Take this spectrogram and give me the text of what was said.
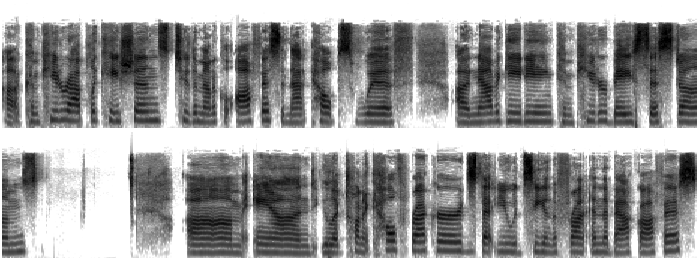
uh, computer applications to the medical office, and that helps with uh, navigating computer-based systems um, and electronic health records that you would see in the front and the back office.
